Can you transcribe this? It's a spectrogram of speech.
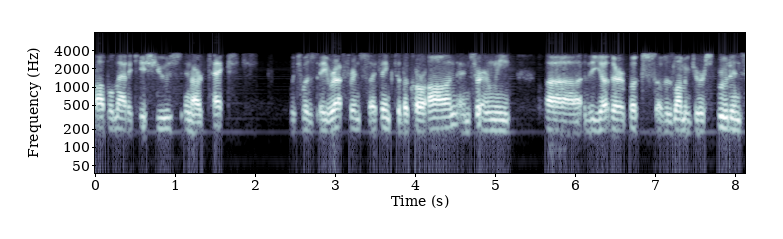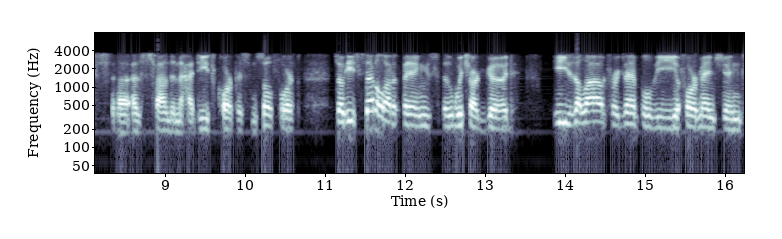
problematic issues in our texts, which was a reference, I think, to the Quran and certainly uh, the other books of Islamic jurisprudence, uh, as found in the Hadith corpus and so forth. So he said a lot of things which are good. He's allowed, for example, the aforementioned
